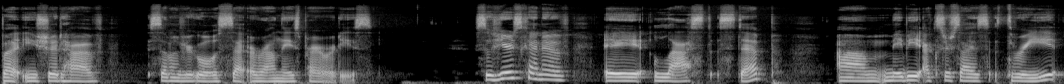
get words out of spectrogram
but you should have some of your goals set around these priorities. So here's kind of a last step. Um, maybe exercise three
